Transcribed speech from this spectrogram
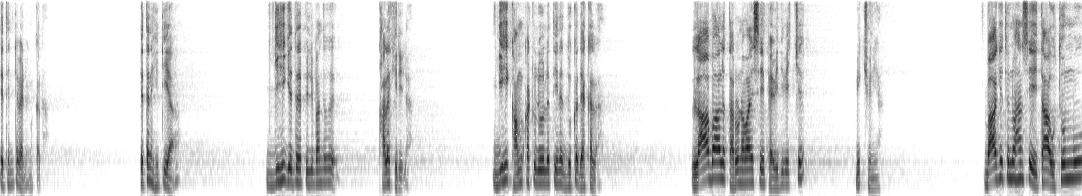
එතෙන්ට වැඩම කළා. එතන හිටියා ගිහි ගෙදර පිළිබඳව කලකිරිලා. ගිහි කම්කටුලෝල තියෙන දුක දැකලා. ලාබාල තරුණ වයසේ පැවිදි වෙච්ච භික්‍ෂුණිය. භාග්‍යතුන් වහන්සේ ඉතා උතුම් වූ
